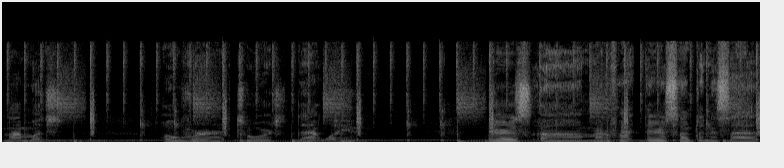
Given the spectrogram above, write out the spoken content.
not much over towards that way. There's, uh, matter of fact, there's something inside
